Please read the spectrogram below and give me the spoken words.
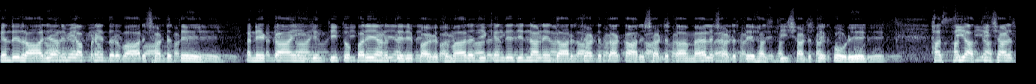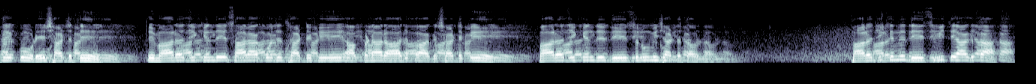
ਕਹਿੰਦੇ ਰਾਜਿਆਂ ਨੇ ਵੀ ਆਪਣੇ ਦਰਬਾਰ ਛੱਡਤੇ ਅਨੇਕਾਂ ਹੀ ਗਿਣਤੀ ਤੋਂ ਪਰੇ ਹਨ ਤੇਰੇ ਭਗਤ। ਮਹਾਰਾਜ ਜੀ ਕਹਿੰਦੇ ਜਿਨ੍ਹਾਂ ਨੇ ਦਰ ਛੱਡਤਾ ਘਰ ਛੱਡਤਾ ਮਹਿਲ ਛੱਡਤੇ ਹਸਤੀ ਛੱਡਤੇ ਘੋੜੇ। ਹਸਤੀ ਹਾਥੀ ਛੱਡਤੇ ਘੋੜੇ ਛੱਡਤੇ ਤੇ ਮਹਾਰਾਜ ਜੀ ਕਹਿੰਦੇ ਸਾਰਾ ਕੁਝ ਛੱਡ ਕੇ ਆਪਣਾ ਰਾਜ ਭਾਗ ਛੱਡ ਕੇ ਮਹਾਰਾਜ ਜੀ ਕਹਿੰਦੇ ਦੇਸ਼ ਨੂੰ ਵੀ ਛੱਡਤਾ ਉਹਨਾਂ ਨੇ ਮਹਾਰਾਜ ਜੀ ਕਹਿੰਦੇ ਦੇਸ਼ ਵੀ ਤਿਆਗਤਾ।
